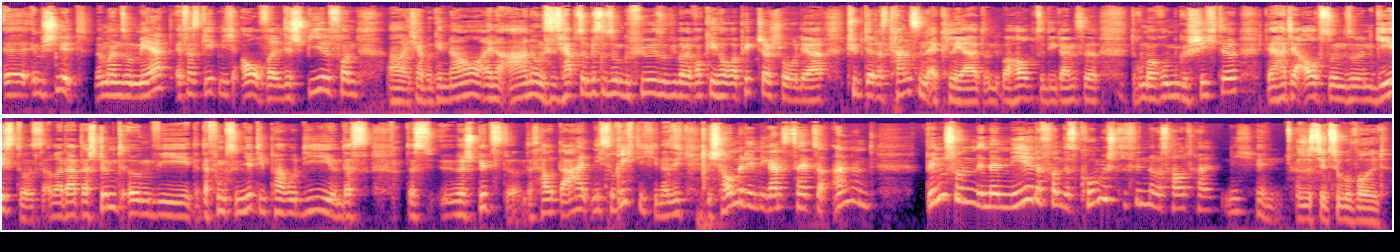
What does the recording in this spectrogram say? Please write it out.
äh, im Schnitt, wenn man so merkt, etwas geht nicht auf, weil das Spiel von, ah, ich habe genau eine Ahnung, ist, ich habe so ein bisschen so ein Gefühl, so wie bei Rocky Horror Picture Show, der Typ, der das Tanzen erklärt und überhaupt so die ganze drumherum Geschichte, der hat ja auch so einen, so einen Gestus, aber da, da stimmt irgendwie, da funktioniert die Parodie und das, das Überspitzte. Und das haut da halt nicht so richtig hin. Also ich, ich schaue mir den die ganze Zeit so an und bin schon in der Nähe davon, das komisch zu finden, aber es haut halt nicht hin. Also ist dir zu gewollt.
